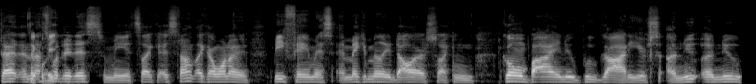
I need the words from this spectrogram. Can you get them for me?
That and like, that's what it is to me. It's like it's not like I want to be famous and make a million dollars so I can go and buy a new Bugatti or a new a new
